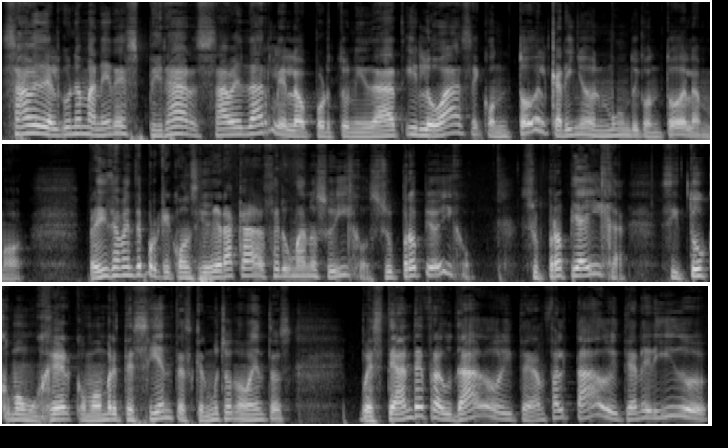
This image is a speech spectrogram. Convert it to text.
sabe de alguna manera esperar, sabe darle la oportunidad y lo hace con todo el cariño del mundo y con todo el amor. Precisamente porque considera a cada ser humano su hijo, su propio hijo, su propia hija. Si tú como mujer, como hombre, te sientes que en muchos momentos pues te han defraudado y te han faltado y te han herido.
